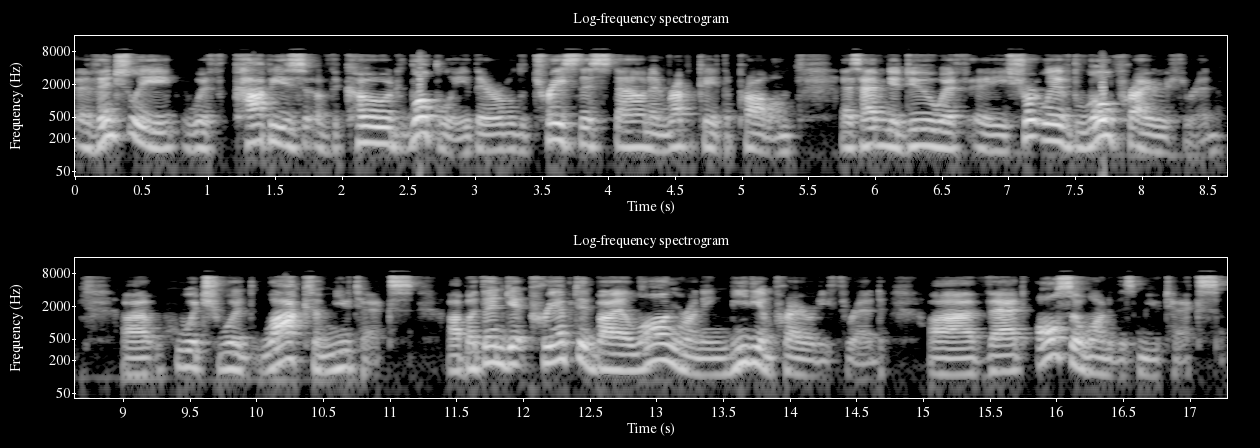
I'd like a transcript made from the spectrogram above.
eventually, with copies of the code locally, they were able to trace this down and replicate the problem as having to do with a short-lived low priority thread, uh, which would lock a mutex uh, but then get preempted by a long-running medium priority thread uh, that also wanted this mutex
